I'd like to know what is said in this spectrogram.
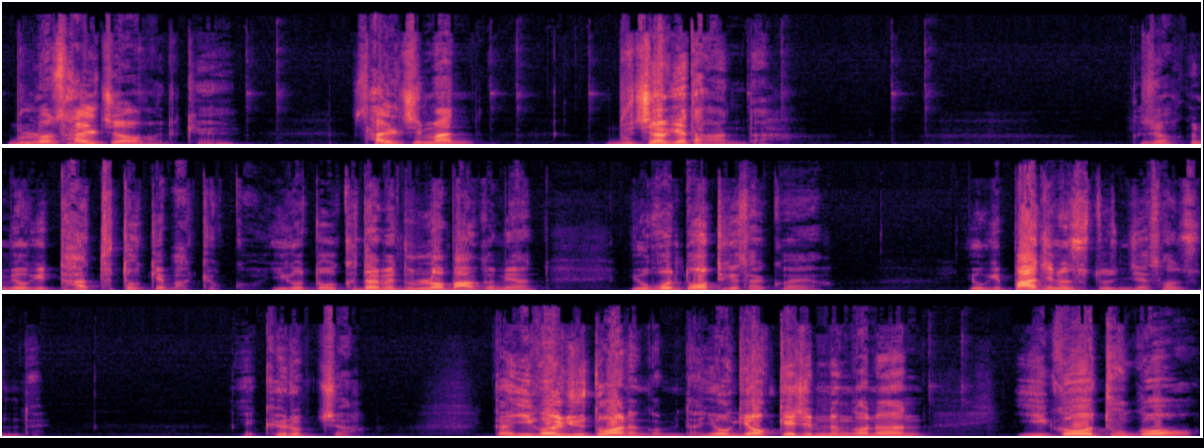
물론 살죠. 이렇게. 살지만 무지하게 당한다. 그죠? 그럼 여기 다 두텁게 막혔고. 이것도 그 다음에 눌러 막으면 요건 또 어떻게 살 거예요? 여기 빠지는 수도 이제 선수인데. 예, 괴롭죠. 그러니까 이걸 유도하는 겁니다. 여기 어깨 짚는 거는 이거 두고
